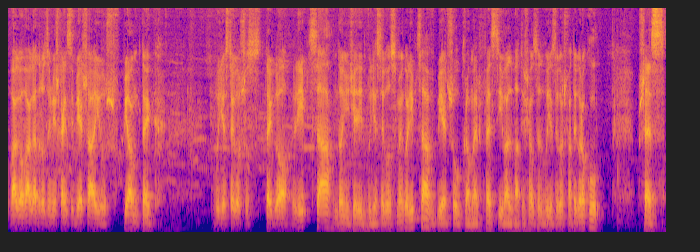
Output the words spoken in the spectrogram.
Uwaga, uwaga, drodzy mieszkańcy Biecza, już w piątek 26 lipca do niedzieli 28 lipca w Bieczu Kromer Festival 2024 roku. Przez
